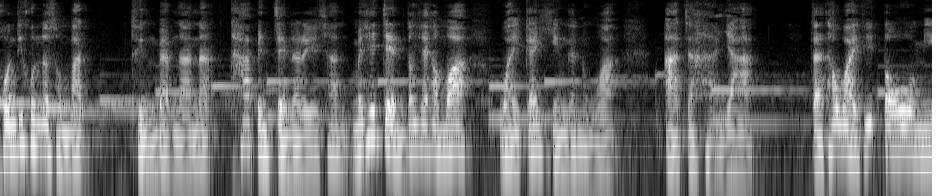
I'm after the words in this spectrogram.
คนที่คุณสมบัติถึงแบบนั้นอะถ้าเป็นเจเนอเรชันไม่ใช่เจนต้องใช้คำว่าวัยใกล้เคียงกันหนูอะอาจจะหายาก แต่ถ้าวัยที่โตมี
